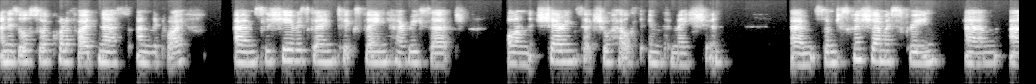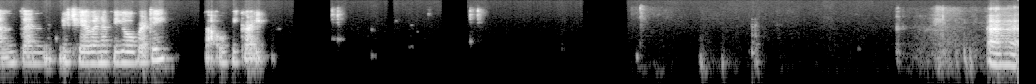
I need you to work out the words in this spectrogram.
and is also a qualified nurse and midwife. Um, so Lucia is going to explain her research on sharing sexual health information. Um, so I'm just going to share my screen and then Lucia, whenever you're ready, that will be great. Uh,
